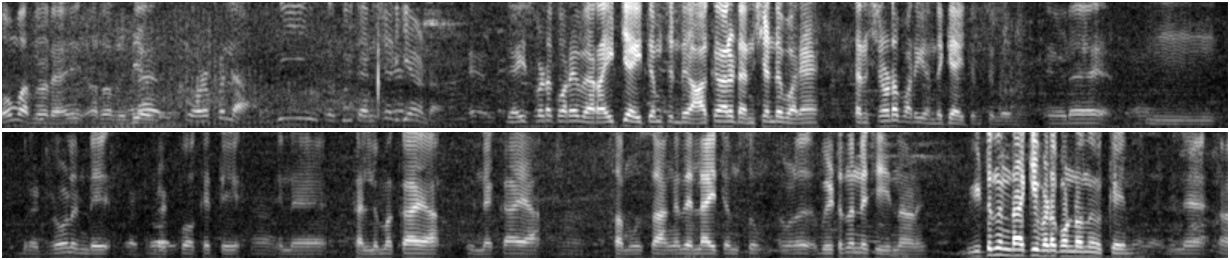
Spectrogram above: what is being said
ഓൻ പറഞ്ഞോടെ റെഡി കുഴപ്പമില്ല. ഇത് ഈ ടെൻഷൻ അടിക്കാൻ വേണ്ട. ഗൈസ് ഇവിടെ കുറേ വെറൈറ്റി ഐറ്റംസ് ഉണ്ട്. ആൾക്ക് നല്ല ടെൻഷൻ ഉണ്ട് പറയാൻ. ടെൻഷനോടെ പറയും എന്തൊക്കെ ഐറ്റംസ് ഉള്ളതെന്ന്. ഇവിടെ ബ്രെഡ് റോൾ ഉണ്ട് ബ്രെഡ് പോക്കറ്റ് പിന്നെ കല്ലുമക്കായ ഉന്നക്കായ സമൂസ അങ്ങനത്തെ എല്ലാ ഐറ്റംസും നമ്മൾ വീട്ടിൽ നിന്ന് തന്നെ ചെയ്യുന്നതാണ്. വീട്ടിൽ നിന്ന് ഉണ്ടാക്കി ഇവിടെ കൊണ്ടുവന്ന് വെക്കുന്നു പിന്നെ ആ.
